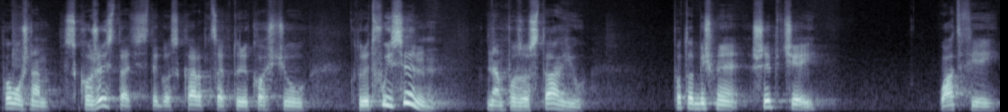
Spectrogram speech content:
Pomóż nam skorzystać z tego skarbca, który Kościół, który Twój Syn nam pozostawił, po to byśmy szybciej, łatwiej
